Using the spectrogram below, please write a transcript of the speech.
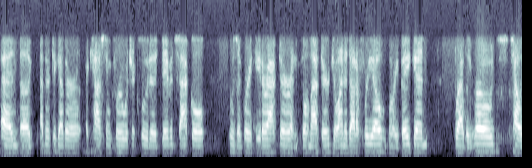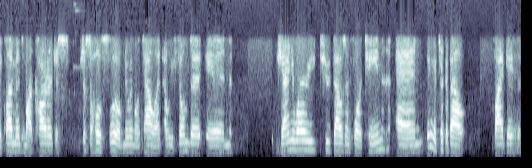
and uh, gathered together a casting crew, which included David Sackle, who's a great theater actor and film actor, Joanna Donofrio, Laurie Bacon, Bradley Rhodes, Tally Clemens, Mark Carter, just just a whole slew of New England talent, and we filmed it in January 2014, and I think it took about five days to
